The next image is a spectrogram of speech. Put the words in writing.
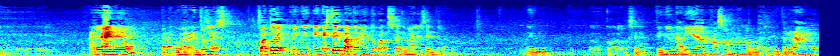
eh, al año para comer. Entonces, ¿cuántos, en, en este departamento, ¿cuántos animales entran? En- o sea, teniendo una vida más o menos normal. Entrarán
